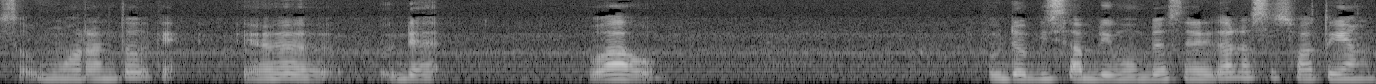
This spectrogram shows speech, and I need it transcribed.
seumuran tuh kayak ya udah wow. Udah bisa beli mobil sendiri itu adalah sesuatu yang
